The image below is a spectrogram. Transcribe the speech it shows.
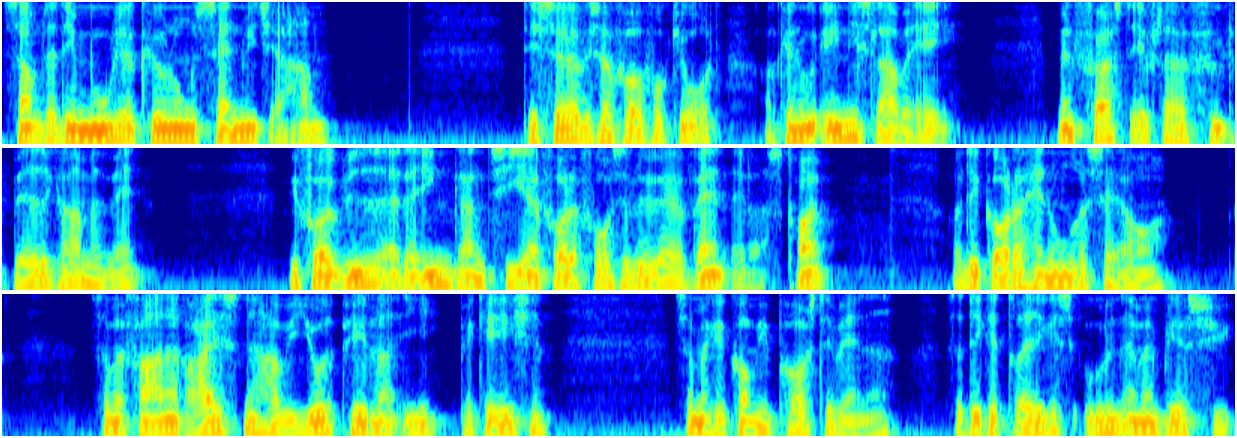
samt at det er muligt at købe nogle sandwich af ham. Det sørger vi så for at få gjort, og kan nu endelig slappe af, men først efter at have fyldt badekarret med vand. Vi får at vide, at der ingen garanti er for, at der fortsat vil være vand eller strøm, og det er godt at have nogle reserver. Som erfarne rejsende har vi jodpiller i bagagen, så man kan komme i postevandet, så det kan drikkes uden at man bliver syg.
